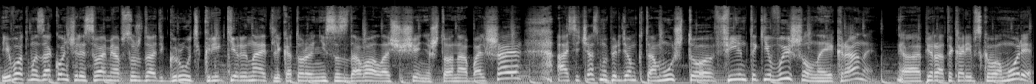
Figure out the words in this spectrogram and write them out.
И вот мы закончили с вами обсуждать грудь Киры Найтли, которая не создавала ощущение, что она большая. А сейчас мы перейдем к тому, что фильм таки вышел на экраны э, «Пираты Карибского моря»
